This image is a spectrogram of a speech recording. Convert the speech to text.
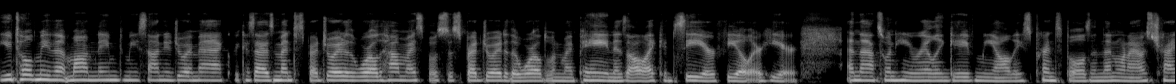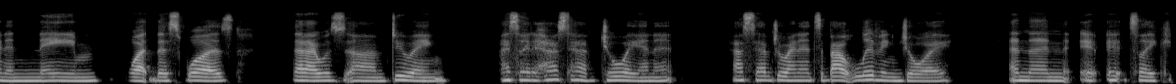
you told me that mom named me Sonia Joy Mack because I was meant to spread joy to the world. How am I supposed to spread joy to the world when my pain is all I can see or feel or hear? And that's when he really gave me all these principles. And then when I was trying to name what this was that I was um, doing, I said, it has to have joy in it, it has to have joy. And it's about living joy. And then it, it's like,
